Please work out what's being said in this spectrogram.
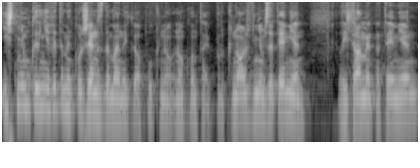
Isto tinha um bocadinho a ver também com a gênese da banda, que eu há pouco não, não contei, porque nós vinhamos da TMN. Literalmente na TMN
